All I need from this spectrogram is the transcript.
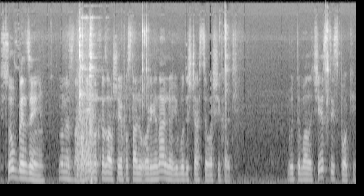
Все в бензині. Ну не знаю. Я йому сказав, що я поставлю оригінальну і буде щастя в вашій хаті. Будете мали чистий спокій.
